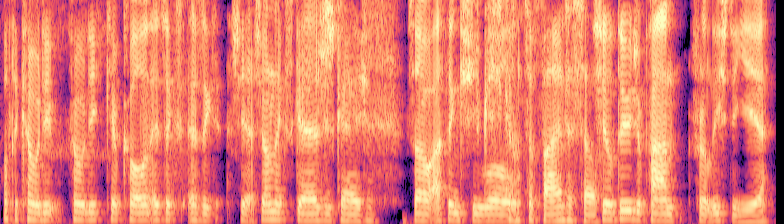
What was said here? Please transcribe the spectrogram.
what the Cody Cody kept calling is ex, is ex, yeah she's on an excursion. Excursion. So I think she will She's got to find herself. She'll do Japan for at least a year,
